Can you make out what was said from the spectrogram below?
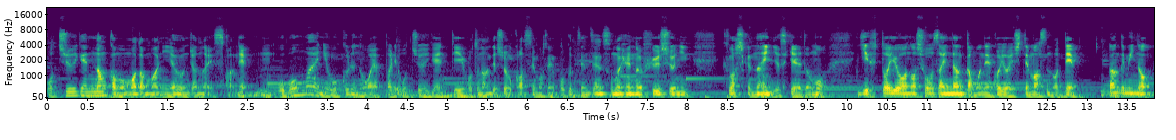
お中元なんかもまだ間に合うんじゃないですかね。うん、お盆前に送るのがやっぱりお中元っていうことなんでしょうか。すいません。僕全然その辺の風習に詳しくないんですけれども、ギフト用の商材なんかもね、ご用意してますので、番組の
